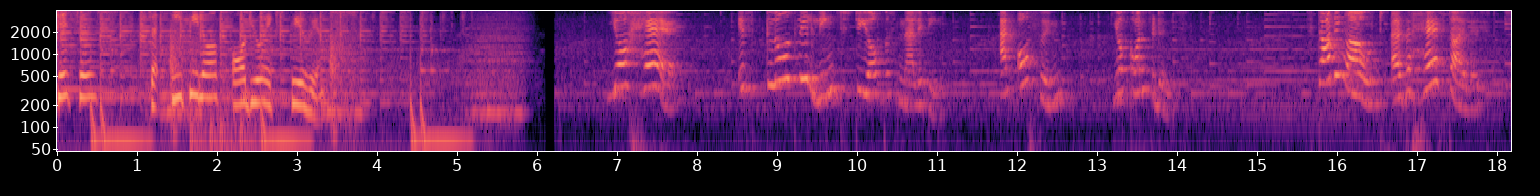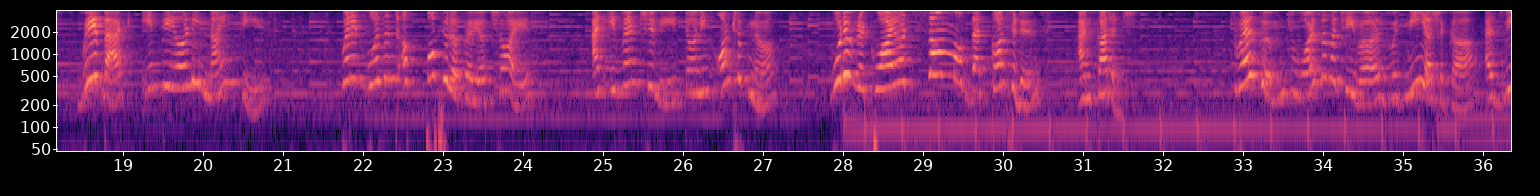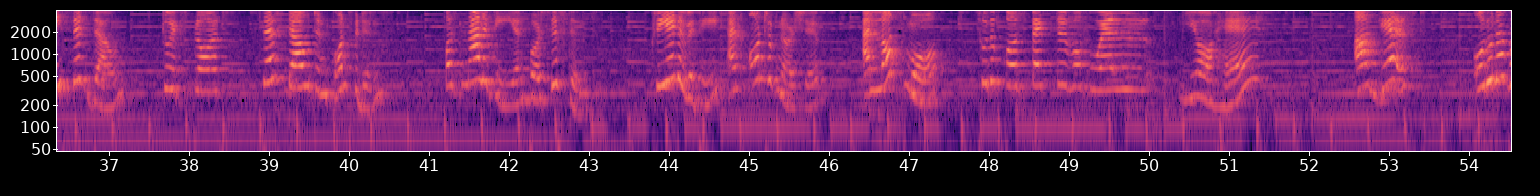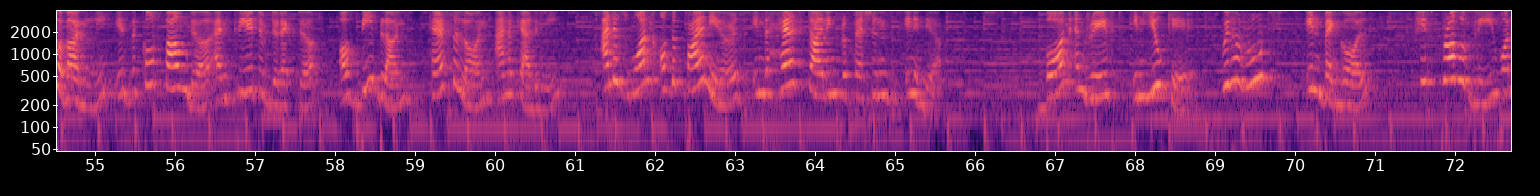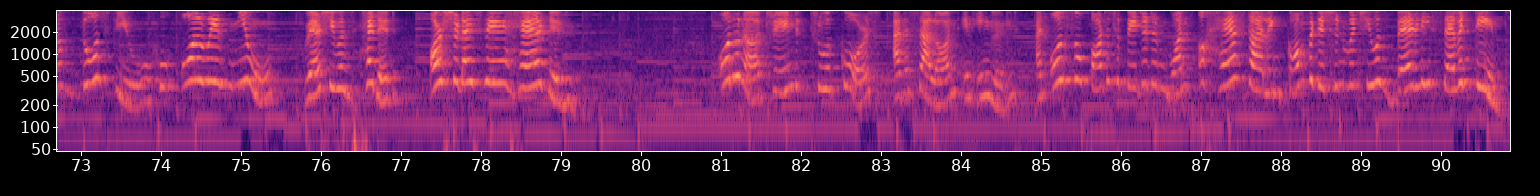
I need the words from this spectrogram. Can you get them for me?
This is the Epilogue Audio Experience. Your hair is closely linked to your personality and often your confidence. Starting out as a hairstylist way back in the early 90s, when it wasn't a popular career choice, and eventually turning entrepreneur would have required some of that confidence and courage. Welcome to Voice of Achievers with me, Yashika, as we sit down to explore self doubt and confidence, personality and persistence, creativity and entrepreneurship, and lots more through the perspective of, well, your hair? Our guest Adhuna Bhabani is the co founder and creative director of BBlunt Hair Salon and Academy and is one of the pioneers in the hairstyling professions in India. Born and raised in UK with her roots in Bengal, she's probably one of those few who always knew where she was headed or should I say headed. Adhuna trained through a course at a salon in England and also participated and won a hairstyling competition when she was barely 17.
